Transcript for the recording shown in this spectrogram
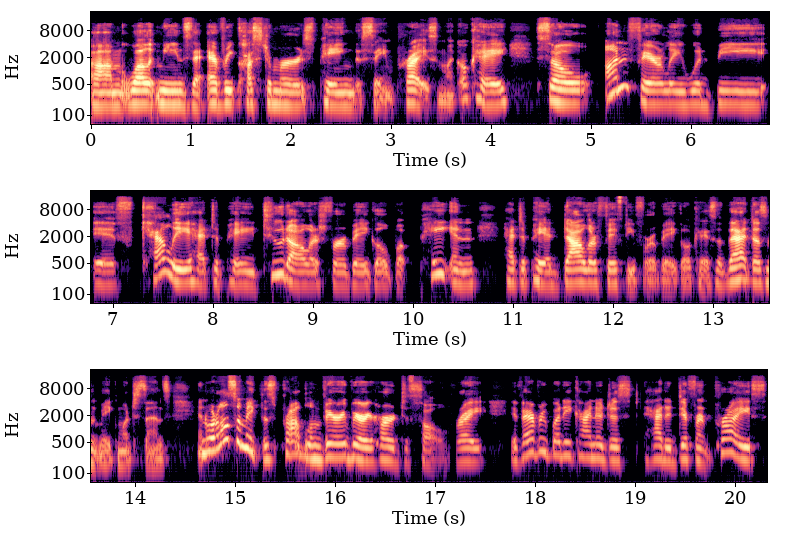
um, well, it means that every customer is paying the same price. I'm like, okay, so unfairly would be if Kelly had to pay two dollars for a bagel, but Peyton had to pay a dollar fifty for a bagel. Okay, so that doesn't make much sense, and would also make this problem very, very hard to solve, right? If everybody kind of just had a different price,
